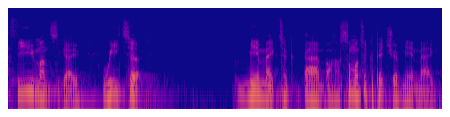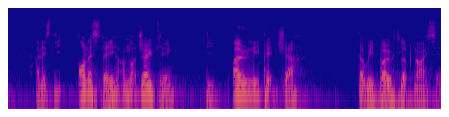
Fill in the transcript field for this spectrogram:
a few months ago, we took, me and Meg took, um, oh, someone took a picture of me and Meg, and it's the, honestly, I'm not joking, the only picture that we both look nice in.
